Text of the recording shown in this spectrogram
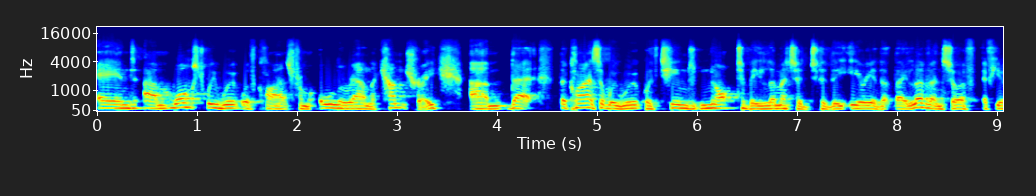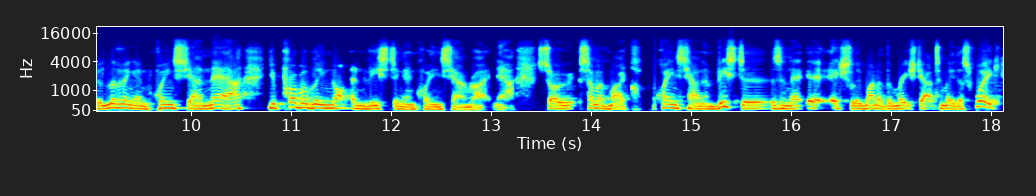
And um, whilst we work with clients from all around the country, um, that the clients that we work with tend not to be limited to the area that they live in. So if, if you're living in Queenstown now, you're probably not investing in Queenstown right now. So some of my Queenstown investors, and uh, actually one of them reached out to me this week,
